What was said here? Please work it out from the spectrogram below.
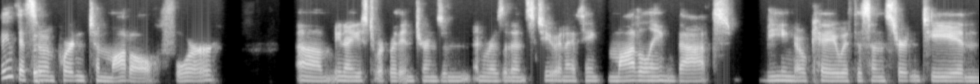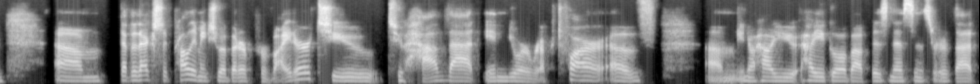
I think that's so important to model for. Um, you know, I used to work with interns and, and residents too, and I think modeling that being okay with this uncertainty and um, that it actually probably makes you a better provider to to have that in your repertoire of um, you know how you how you go about business and sort of that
